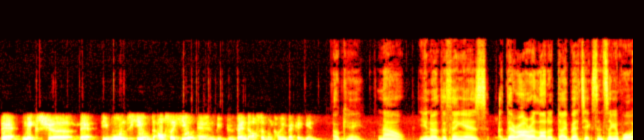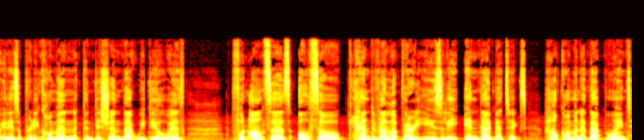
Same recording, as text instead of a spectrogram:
that makes sure that the wounds heal, the ulcer heal, and we prevent the ulcer from coming back again. Okay. Now, you know, the thing is, there are a lot of diabetics in Singapore. It is a pretty common condition that we deal with. Foot ulcers also can develop very easily in diabetics. How common at that point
